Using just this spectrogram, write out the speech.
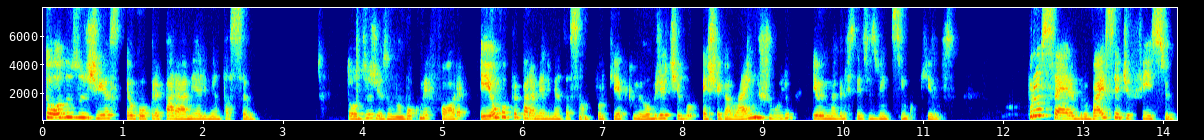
Todos os dias eu vou preparar minha alimentação. Todos os dias eu não vou comer fora, eu vou preparar minha alimentação. Por quê? Porque o meu objetivo é chegar lá em julho e eu emagrecer esses 25 quilos. Para o cérebro, vai ser difícil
